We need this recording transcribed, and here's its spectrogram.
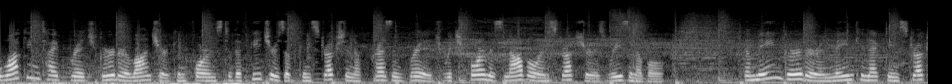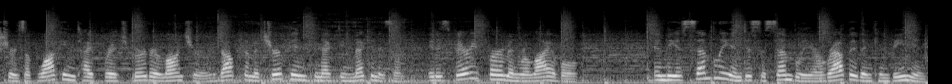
walking type bridge girder launcher conforms to the features of construction of present bridge which form is novel and structure is reasonable. The main girder and main connecting structures of walking type bridge girder launcher adopt the mature pin connecting mechanism, it is very firm and reliable. And the assembly and disassembly are rapid and convenient.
